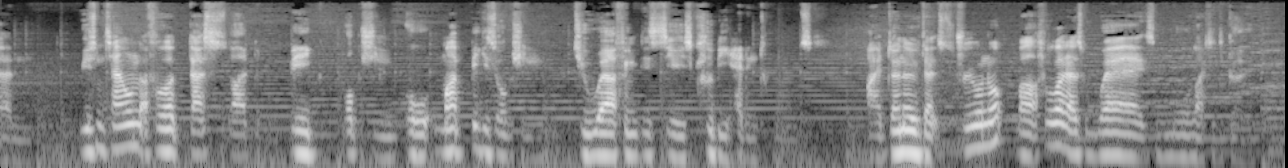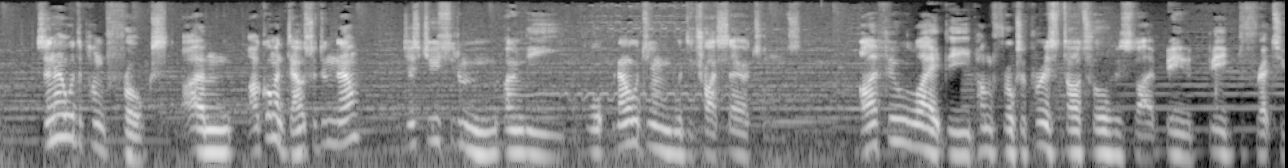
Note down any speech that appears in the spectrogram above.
um, Mutant Town, I thought that's like the big option, or my biggest option, to where I think this series could be heading towards. I don't know if that's true or not, but I feel like that's where it's more likely to go. So now with the Punk Frogs, um, I've got my doubts with them now, just due to them only, well, now we're dealing with the Triceratons I feel like the Punk Frogs will probably start off as like being a big threat to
